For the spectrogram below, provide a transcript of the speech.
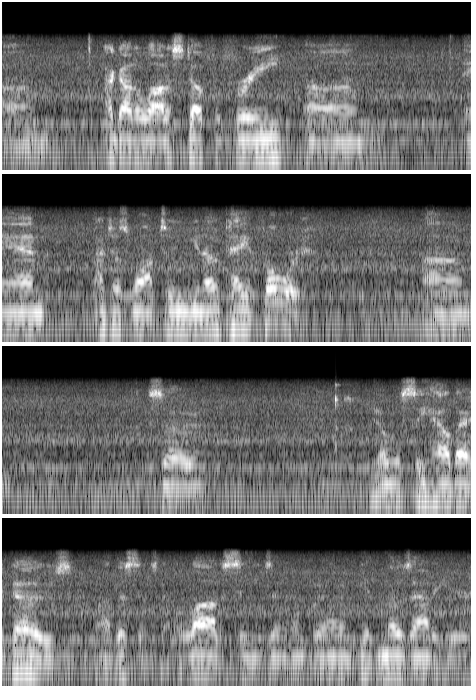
um, I got a lot of stuff for free um, and I just want to you know pay it forward. Um, so you know, we'll see how that goes. Wow, this thing's got a lot of seeds in it. I'm, I'm getting those out of here.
